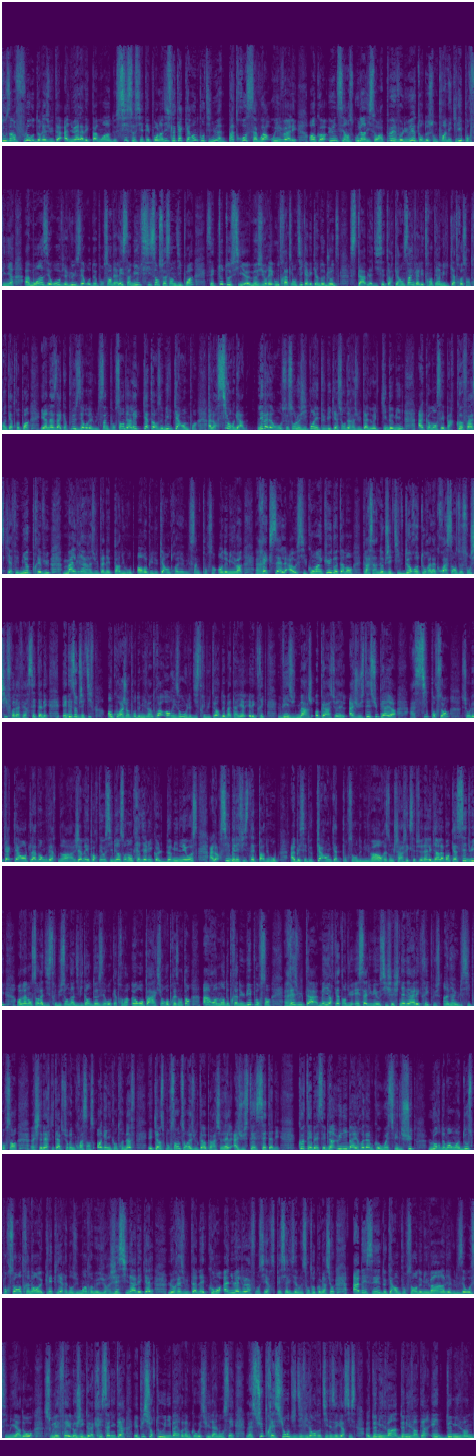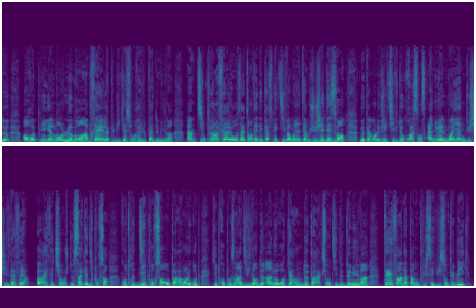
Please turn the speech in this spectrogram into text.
Sous un flot de résultats annuels avec pas moins de 6 sociétés pour l'indice, le CAC 40 continue à ne pas trop savoir où il veut aller. Encore une séance où l'indice aura peu évolué autour de son point d'équilibre pour finir à moins 0,02% vers les 5670 points. C'est tout aussi euh, mesuré outre-Atlantique avec un Dow Jones stable à 17h45 vers les 31 434 points et un Nasdaq à plus 0,5% vers les 14 040 points. Alors si on regarde les valeurs en haut, ce sont logiquement les publications de résultats annuels qui dominent, à commencer par Cofas qui a fait mieux que prévu, malgré un résultat net par du groupe en repli de 43,5% en 2020. Rexel a aussi convaincu, notamment grâce à un objectif de retour à la croissance de son chiffre d'affaires cette année et des objectifs encourageants pour 2023, horizon où le distributeur de matériel électrique vise une marge opérationnelle ajustée supérieure à 6%. Sur le CAC 40, la Banque Verte n'aura jamais porté aussi bien son nom. Crédit Agricole domine les hausses. Alors si le bénéfice net par du groupe a baissé de 44% en 2020 en raison de charges exceptionnelles, eh bien la banque a séduit en annonçant la distribution d'un dividende de 0,80 euros par action représentant un rendement de près de 8%. Résultat meilleur qu'attendu et salué aussi chez Schneider Electric, plus 1,6%. Euh, Schneider qui tape sur une croissance organique entre 9 et 15% de son résultat opérationnel ajusté cette année. Côté baisse, eh bien Unibail, Rodamco, Westfield chutent lourdement, moins 12%, entraînant euh, Clépierre et dans une moindre mesure Gessina avec elle. Le résultat net courant annuel de la foncière spécialisée dans les centres commerciaux a baissé de 40% en 2020 1,06 milliard d'euros sous l'effet logique de la crise sanitaire. Et puis surtout, Unibail Rodamco Westfield a annoncé la suppression du dividende au titre des exercices 2020, 2021 et 2022. En repli également le grand après la publication de résultats 2020 un petit peu inférieurs aux attentes et des perspectives à moyen terme jugées décevantes, notamment l'objectif de croissance annuelle moyenne du chiffre d'affaires hors effet de change de 5 à 10% contre 10% auparavant. Le groupe qui proposera un dividende de 1,42€ par action au titre de 2020. TF1 n'a pas non plus séduit son public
